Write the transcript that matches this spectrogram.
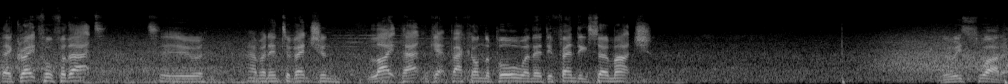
They're grateful for that, to have an intervention like that and get back on the ball when they're defending so much. Luis Suarez.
